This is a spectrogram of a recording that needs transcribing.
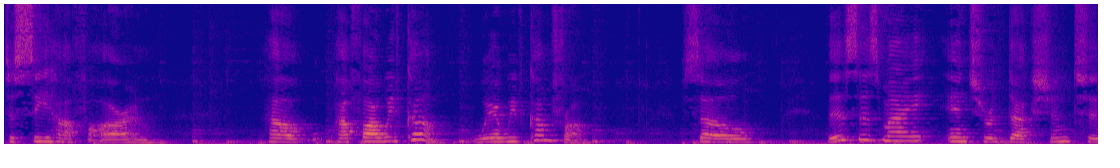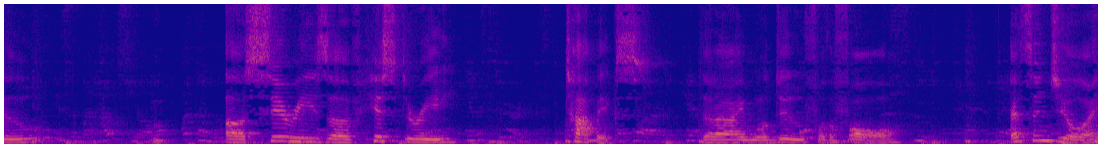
to see how far and how how far we've come, where we've come from. So this is my introduction to a series of history topics that I will do for the fall. Let's enjoy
